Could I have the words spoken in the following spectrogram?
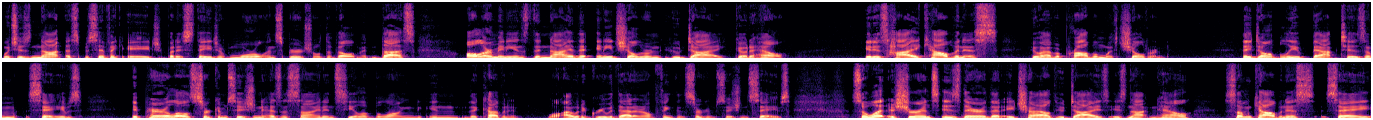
which is not a specific age, but a stage of moral and spiritual development. Thus, all Arminians deny that any children who die go to hell. It is high Calvinists who have a problem with children. They don't believe baptism saves. It parallels circumcision as a sign and seal of belonging in the covenant. Well, I would agree with that. I don't think that circumcision saves. So, what assurance is there that a child who dies is not in hell? Some Calvinists say,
